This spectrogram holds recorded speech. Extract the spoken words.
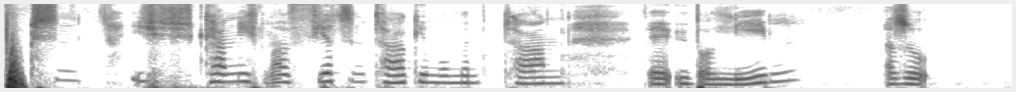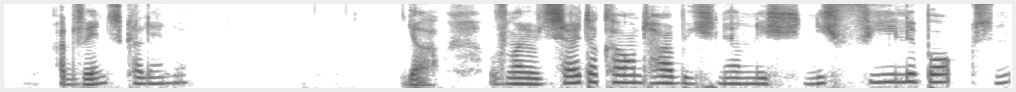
Boxen. Ich kann nicht mal 14 Tage momentan äh, überleben. Also Adventskalender. Ja, auf meinem Zeit-Account habe ich nämlich nicht viele Boxen.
